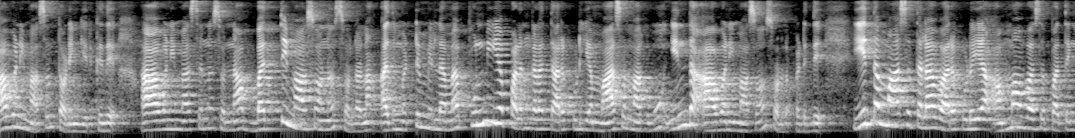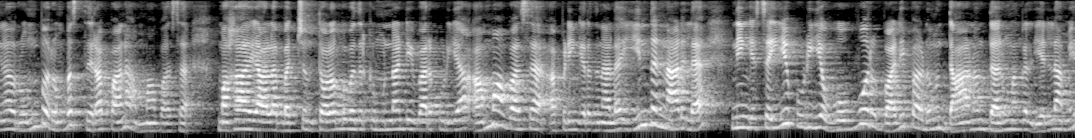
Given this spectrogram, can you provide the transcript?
ஆவணி மாதம் தொடங்கியிருக்குது. ஆவணி மாதம்னு சொன்னால் பக்தி மாதம்னு சொல்லலாம். அது மட்டும் இல்லாமல் புண்ணிய பலன்களை தரக்கூடிய மாதமாகவும் இந்த ஆவணி மாதம் சொல்லப்படுது. இந்த மாதத்தில் வரக்கூடிய அமாவாசை பார்த்திங்கன்னா ரொம்ப ரொம்ப சிறப்பான அமாவாசை. மகாயால பட்சம் தொடங்குவதற்கு முன்னாடி வரக்கூடிய அம்மா அமாவாசை அப்படிங்கிறதுனால இந்த நாளில் நீங்கள் செய்யக்கூடிய ஒவ்வொரு வழிபாடும் தானம் தர்மங்கள் எல்லாமே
